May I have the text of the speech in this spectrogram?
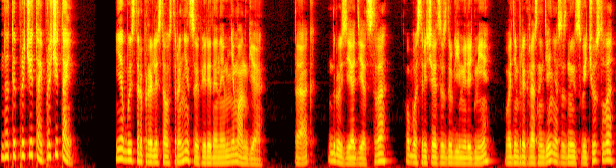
Да ты прочитай, прочитай. Я быстро пролистал страницу переданной мне манги. Так, друзья детства, оба встречаются с другими людьми, в один прекрасный день осознают свои чувства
